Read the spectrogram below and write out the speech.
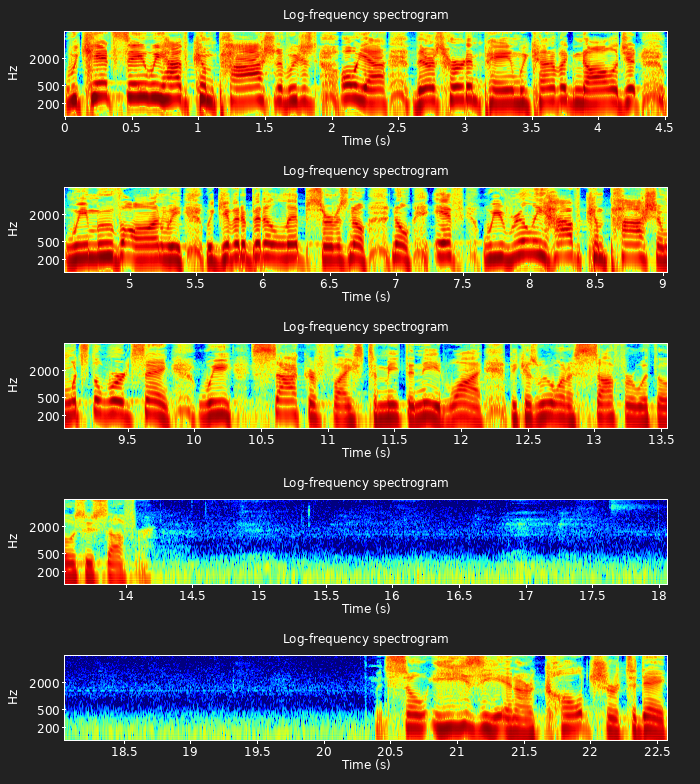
we can't say we have compassion if we just, oh yeah, there's hurt and pain. We kind of acknowledge it. We move on. We, we give it a bit of lip service. No, no. If we really have compassion, what's the word saying? We sacrifice to meet the need. Why? Because we want to suffer with those who suffer. It's so easy in our culture today,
